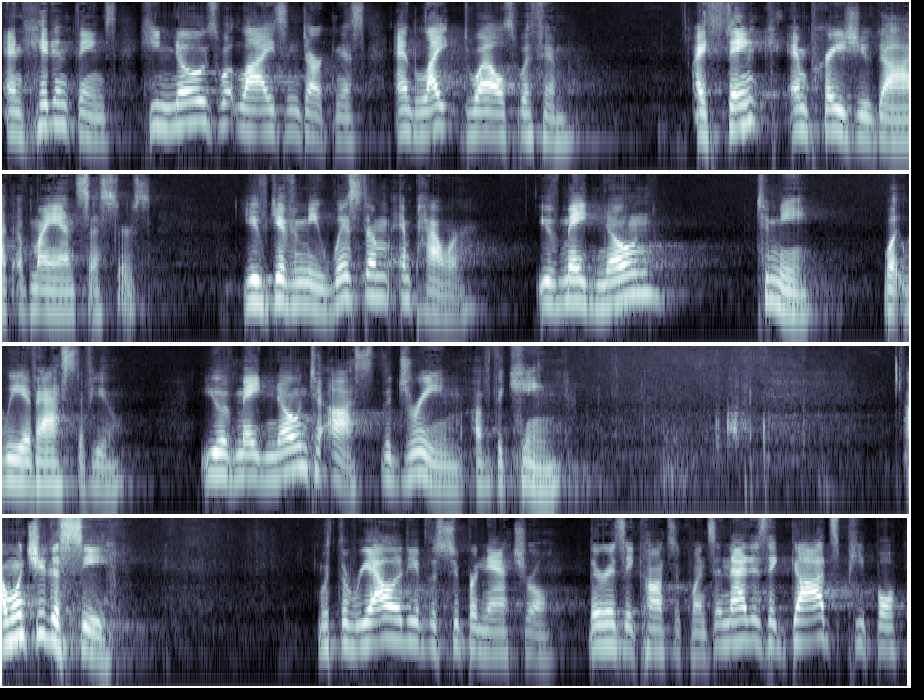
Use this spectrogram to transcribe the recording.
and hidden things. He knows what lies in darkness, and light dwells with him. I thank and praise you, God of my ancestors. You've given me wisdom and power. You've made known to me what we have asked of you. You have made known to us the dream of the king. I want you to see, with the reality of the supernatural, there is a consequence, and that is that God's people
